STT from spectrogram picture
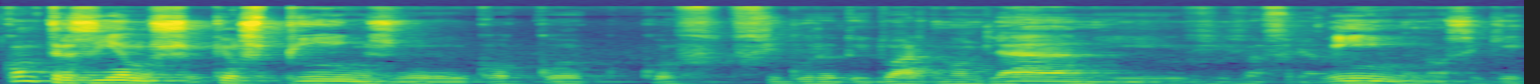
como trazíamos aqueles pins de, com, com, com, a figura do Eduardo Mondlane e Viva Frelinho, não sei o quê,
